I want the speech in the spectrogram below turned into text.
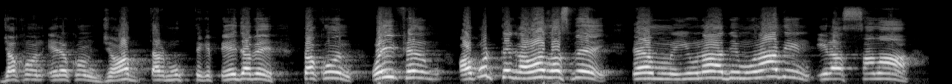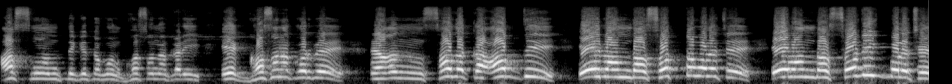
যখন এরকম জব তার মুখ থেকে পেয়ে যাবে, তখন ওই অপর থেকে আওয়াজ আসবে ইউনাদি মুনাদিন ইলা সামা আসমান থেকে তখন ঘোষণাকারী এক ঘোষণা করবে আব্দি এই বান্দা সত্য বলেছে এই বান্দা সঠিক বলেছে।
